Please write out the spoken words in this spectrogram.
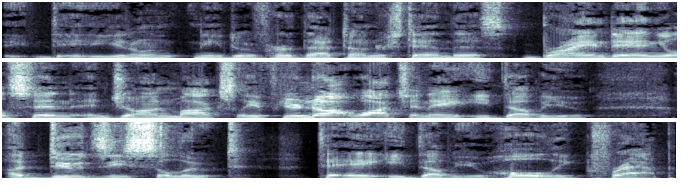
you don't need to have heard that to understand this. Brian Danielson and Jon Moxley. If you're not watching AEW, a dudesy salute to AEW. Holy crap!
